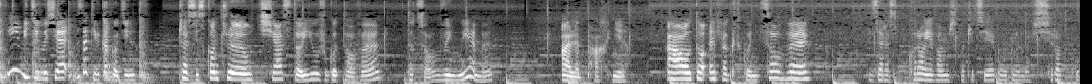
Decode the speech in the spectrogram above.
I widzimy się za kilka godzin. Czas się skończył, ciasto już gotowe. To co, wyjmujemy? Ale pachnie. A oto efekt końcowy. Zaraz kroję Wam, zobaczycie jak wygląda w środku.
